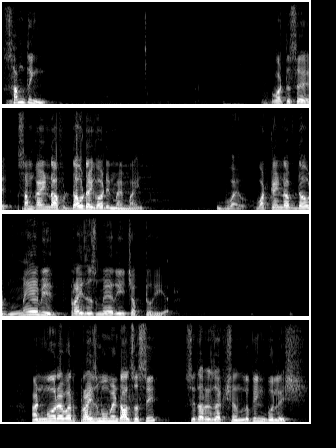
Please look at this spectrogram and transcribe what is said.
something, what to say, some kind of doubt I got in my mind. What kind of doubt? Maybe prices may reach up to here. And moreover, price movement also see, see the rejection looking bullish.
